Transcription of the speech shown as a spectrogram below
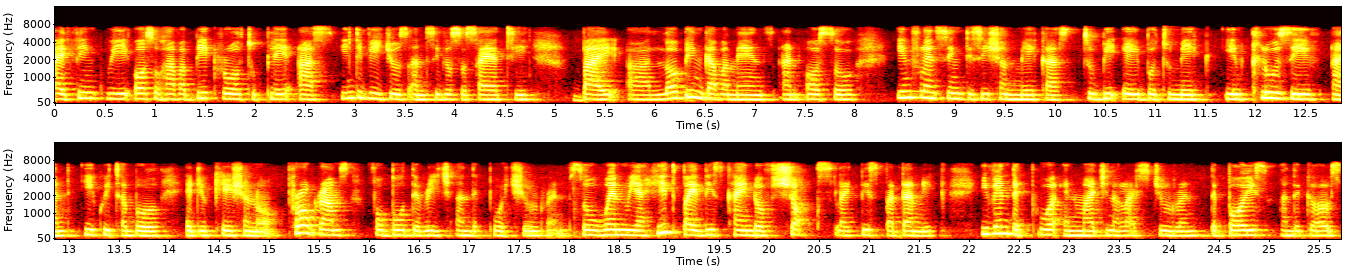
I think we also have a big role to play as individuals and civil society by uh, lobbying governments and also influencing decision makers to be able to make inclusive and equitable educational programs for both the rich and the poor children. So when we are hit by this kind of shocks like this pandemic, even the poor and marginalized children, the boys and the girls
